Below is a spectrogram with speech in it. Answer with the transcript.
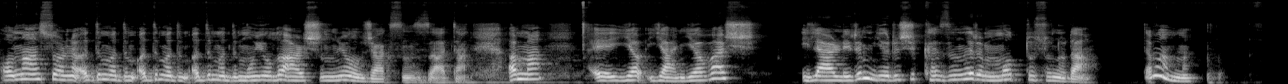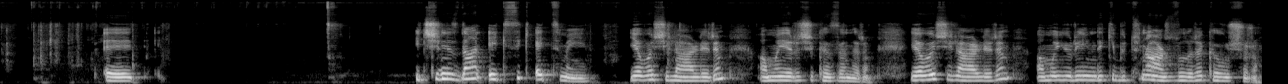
Ondan sonra adım adım, adım adım, adım adım o yolu arşınlıyor olacaksınız zaten. Ama e, ya, yani yavaş ilerlerim, yarışı kazanırım mottosunu da Tamam mı? Ee, içinizden eksik etmeyin. Yavaş ilerlerim ama yarışı kazanırım. Yavaş ilerlerim ama yüreğimdeki bütün arzulara kavuşurum.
